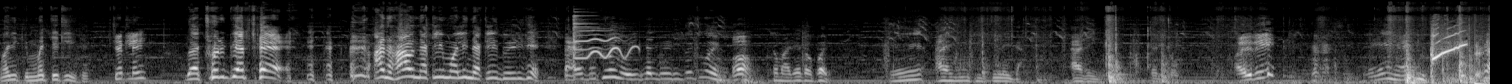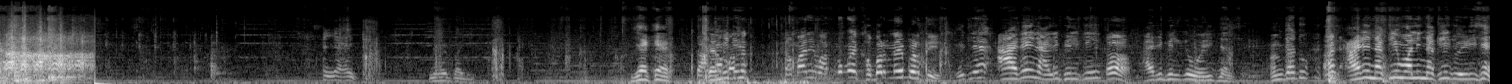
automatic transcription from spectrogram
મારી કિંમત કેટલી છે? કેટલી? બસો રૂપિયા છે. અને હાવ નકલી મોલી નકલી દોડી છે. તારે જોતું ઓરિજિનલ દોડી જોતું હોય? તો મારી તો ભાઈ એ આ રહી ખીચી લઈ જા. આ રહી ચાલ જાઉં. આયરી એ હેડી. અલ્યા, નહીં પડી જે કે ગમી તે? તમારી વાતમાં કોઈ ખબર નહીં પડતી. એટલે આ રે ને આરી ફિલકી? હા. આરી ફિલકી ઓરિજિનલ છે. સમજાતું અને આજે નકલી મોલી નકલી દોડી છે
